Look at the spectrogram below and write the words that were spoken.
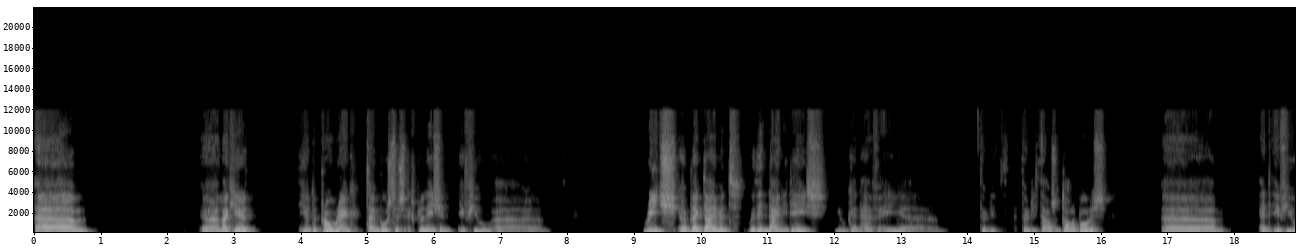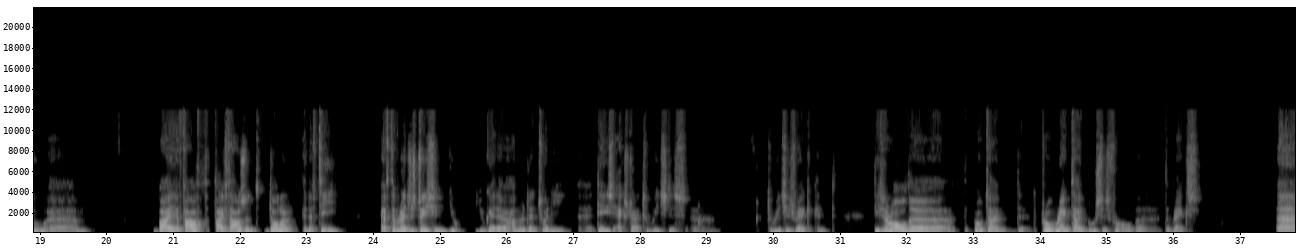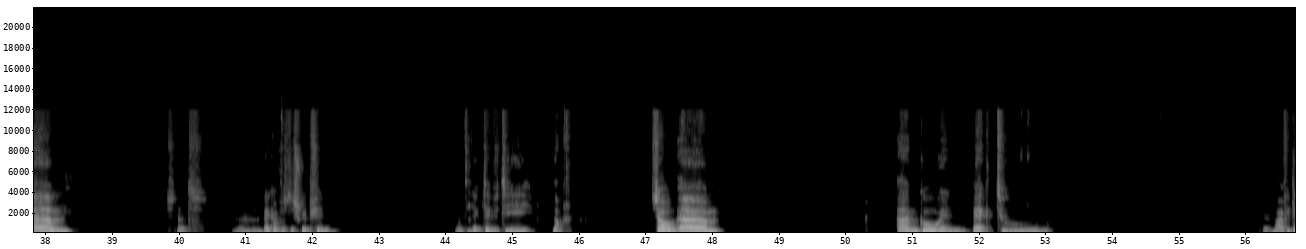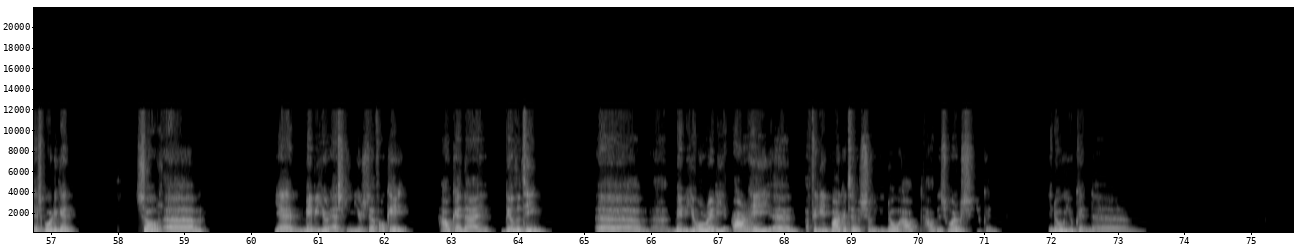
Um, uh, like here, here the pro rank time boosters explanation. If you uh, reach a black diamond within 90 days, you can have a uh, 30 $30,000 bonus. Um, and if you um, buy a $5,000 NFT after registration, you you get a 120 uh, days extra to reach this uh, to reach this rank. And these are all the the pro time the, the pro rank time boosters for all the the ranks. Um, it's not uh, back office description monthly activity. No. So um, I'm going back to the Mavie dashboard again. So um, yeah, maybe you're asking yourself, okay, how can I build a team? Um, uh, maybe you already are a an affiliate marketer, so you know how how this works. You can, you know, you can um,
